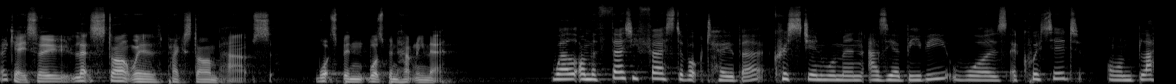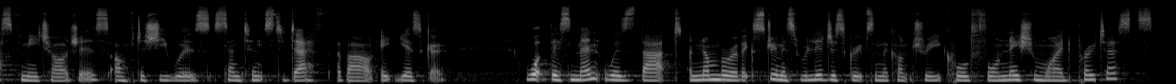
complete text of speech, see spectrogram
Okay, so let's start with Pakistan perhaps. What's been, what's been happening there? Well, on the 31st of October, Christian woman Asia Bibi was acquitted on blasphemy charges after she was sentenced to death about eight years ago. What this meant was that a number of extremist religious groups in the country called for nationwide protests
